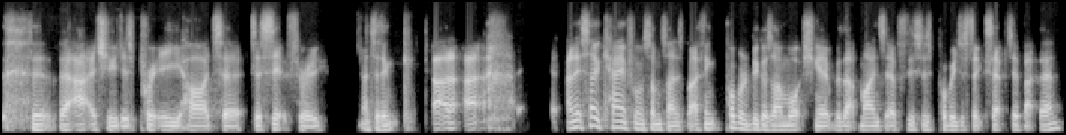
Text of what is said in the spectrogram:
the, the attitude is pretty hard to to sit through and to think. I, I, and it's okay in film sometimes, but I think probably because I'm watching it with that mindset of this is probably just accepted back then,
